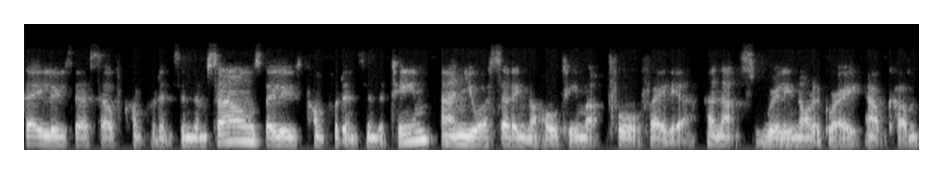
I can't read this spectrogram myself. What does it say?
They lose their self confidence in themselves, they lose confidence in the team, and you are setting the whole team up for failure. And that's really not a great outcome.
